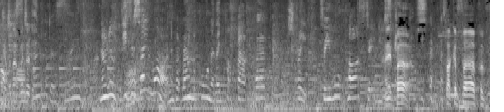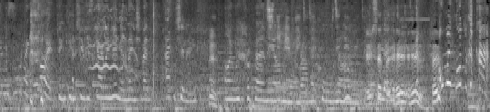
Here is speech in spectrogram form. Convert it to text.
But that window. Canada say that. No, no, it's the same one, but round the corner they puff out perfume in the street. So you walk past it and you And just it get burps. It's like a burp of. She was all excited thinking she was going in and then she went, actually, Yeah. I would prefer the other Yeah, one around the yeah. corner. Who said that? Who? Who? Who? Oh my god, look at that!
